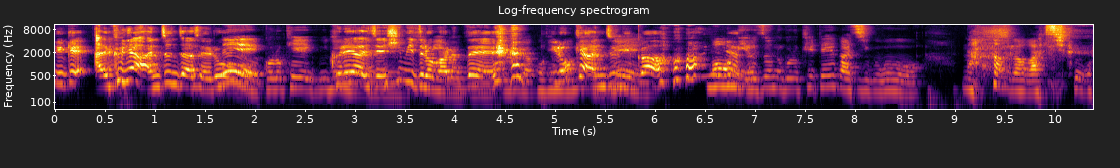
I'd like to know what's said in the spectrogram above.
이게, 아니, 그냥 앉은 자세로. 네, 그렇게 그래야 이제 힘이 들어가는데, 이렇게 몸이- 앉으니까. 네, 몸이 여전히 그렇게 돼가지고 나가가지고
